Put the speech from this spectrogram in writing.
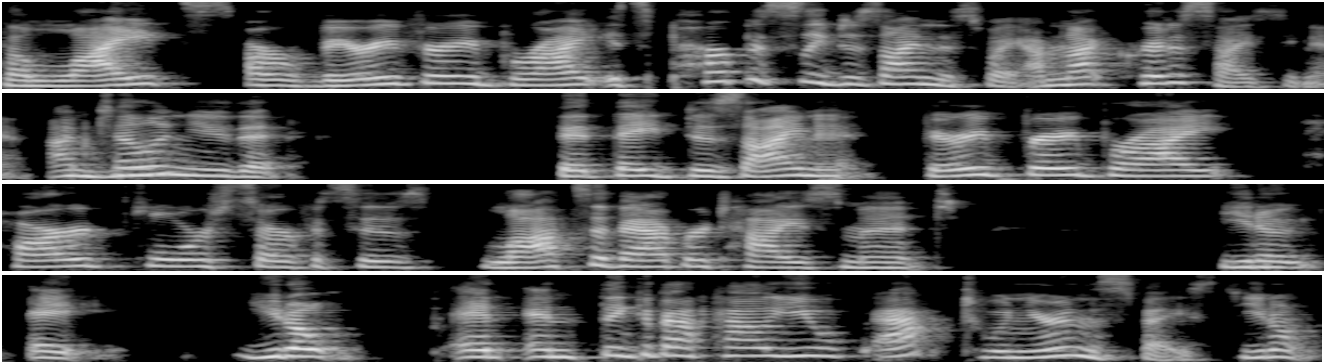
The lights are very, very bright. It's purposely designed this way. I'm not criticizing it. I'm mm-hmm. telling you that that they design it very, very bright, hard floor surfaces, lots of advertisement. You know, a, you don't and and think about how you act when you're in the space. You don't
